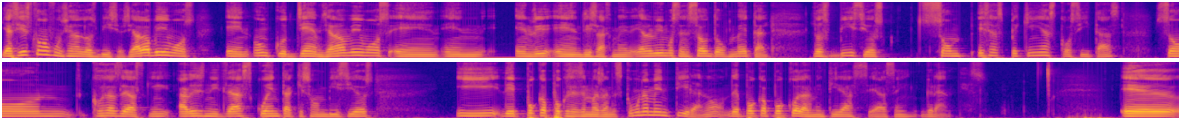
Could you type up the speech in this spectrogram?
Y así es como funcionan los vicios. Ya lo vimos en Uncut Gems, ya lo vimos en, en, en, ya lo vimos en Sound of Metal. Los vicios son esas pequeñas cositas, son cosas de las que a veces ni te das cuenta que son vicios y de poco a poco se hacen más grandes. Como una mentira, ¿no? De poco a poco las mentiras se hacen grandes. Eh,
